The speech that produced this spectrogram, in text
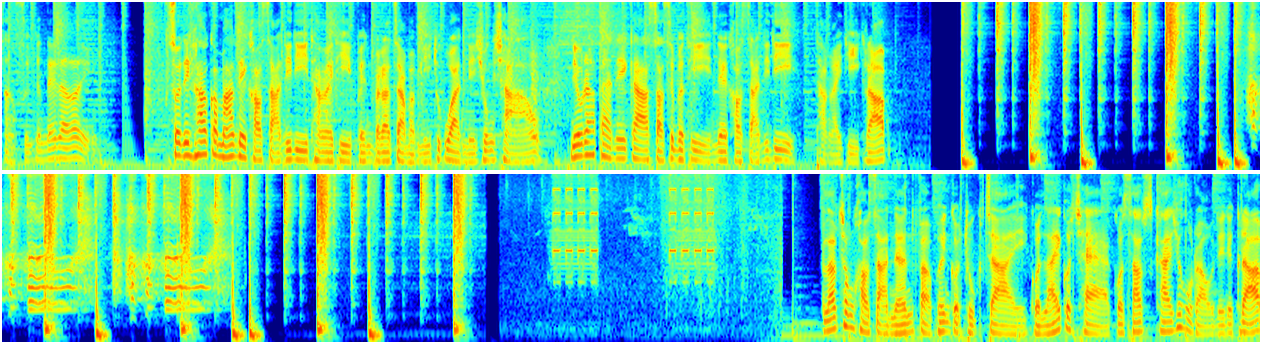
สั่งซื้อกันได้เลย สวัสดีครับกับมาเดตข่าวสารดีๆ ทางไอทีเป็นประจำแบบนี้ทุกวันในช่วงเช้า เนเวราแปนาฬิกา30นาทีในข่าวสารดีๆ ทางไอทีครับ รับชมข่าวสารนั้นฝากเพื่อนกดถูกใจ กดไลค์ กดแชร์ กด Subscribe ช่องของเราด้วยนะครับ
